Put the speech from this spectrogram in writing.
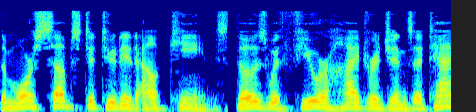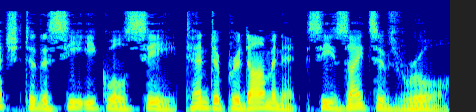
the more substituted alkenes those with fewer hydrogens attached to the C C tend to predominate see Zaitsev's rule.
